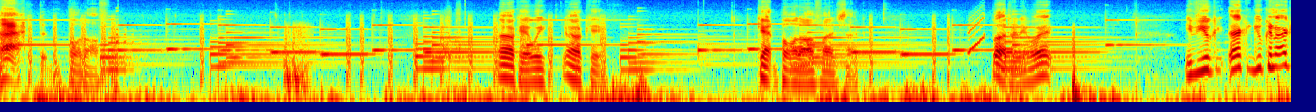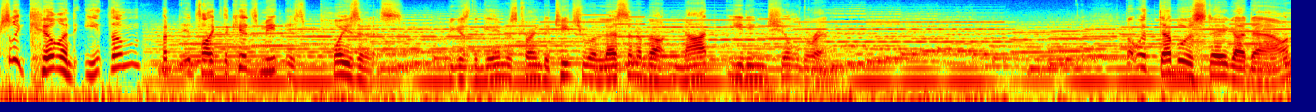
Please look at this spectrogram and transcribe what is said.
Ah, didn't pull it off. Okay, we... okay. Can't pull it off, I said. But anyway... If you you can actually kill and eat them, but it's like the kid's meat is poisonous because the game is trying to teach you a lesson about not eating children. But with Debu down,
